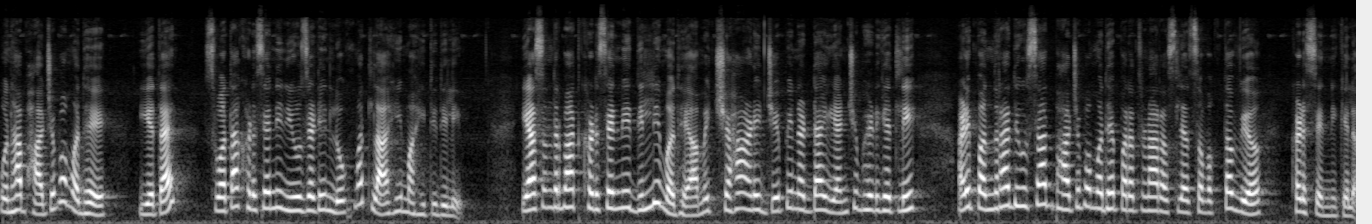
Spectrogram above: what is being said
पुन्हा भाजपमध्ये येत आहेत स्वतः खडसेंनी न्यूज एटीन लोकमतला ही माहिती दिली. या संदर्भात खडसेंनी दिल्लीमध्ये अमित शहा आणि जे पी नड्डा यांची भेट घेतली. आणि पंधरा दिवसात भाजपमध्ये परतणार असल्याचं वक्तव्य खडसेंनी केलं.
